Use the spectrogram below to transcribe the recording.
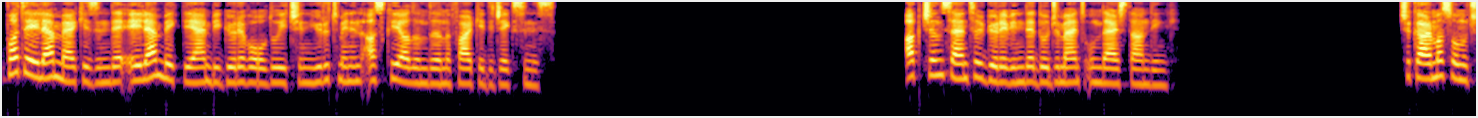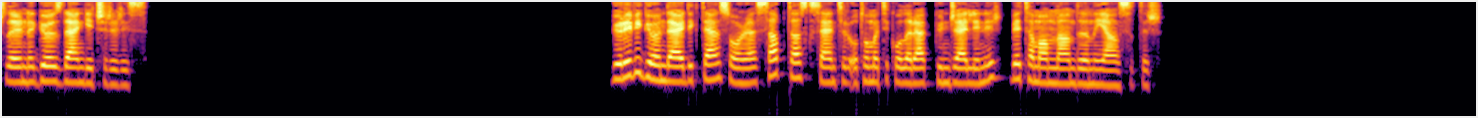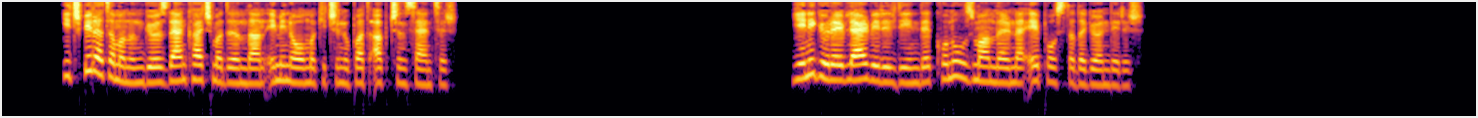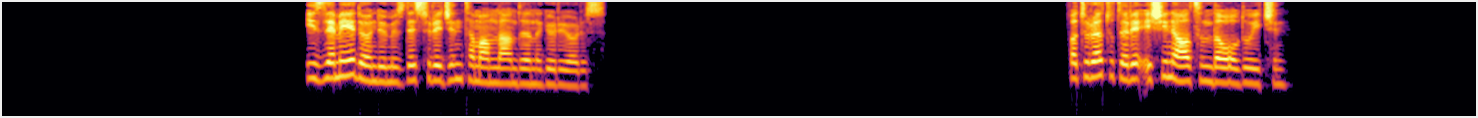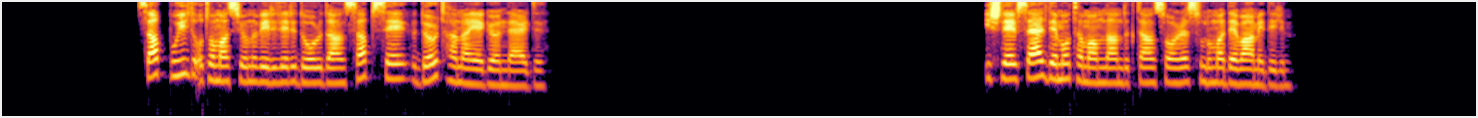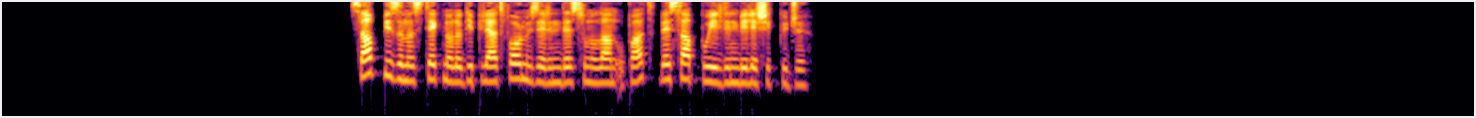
UPAT eylem merkezinde eylem bekleyen bir görev olduğu için yürütmenin askıya alındığını fark edeceksiniz. Action Center görevinde Document Understanding Çıkarma sonuçlarını gözden geçiririz. Görevi gönderdikten sonra Subtask Center otomatik olarak güncellenir ve tamamlandığını yansıtır. Hiçbir atamanın gözden kaçmadığından emin olmak için UPAT Action Center Yeni görevler verildiğinde konu uzmanlarına e-postada gönderir. İzlemeye döndüğümüzde sürecin tamamlandığını görüyoruz. Fatura tutarı eşin altında olduğu için. SAP Build otomasyonu verileri doğrudan SAP S4 HANA'ya gönderdi. İşlevsel demo tamamlandıktan sonra sunuma devam edelim. SAP Business Teknoloji Platform üzerinde sunulan UPAT ve SAP Build'in birleşik gücü.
